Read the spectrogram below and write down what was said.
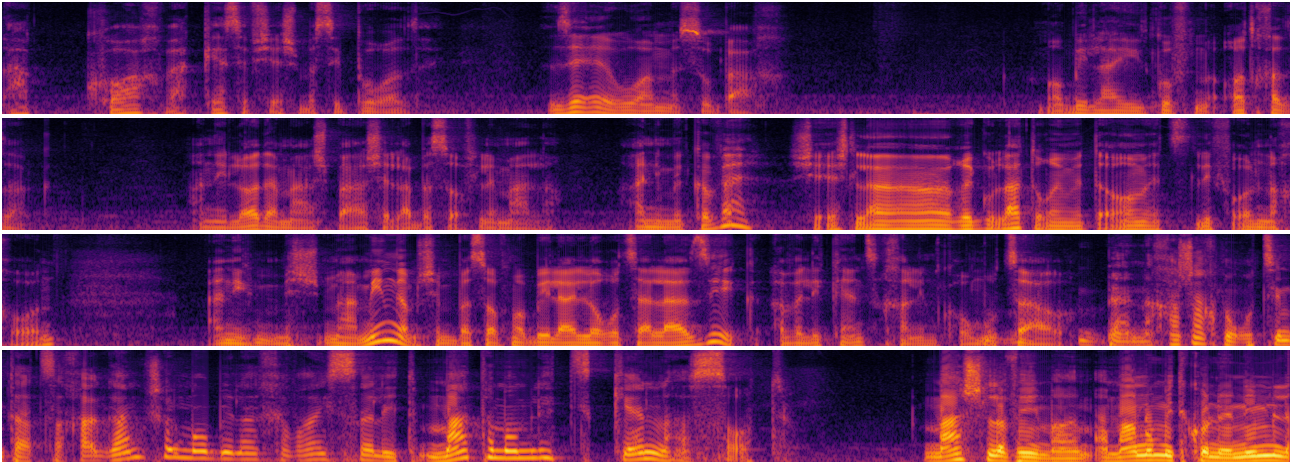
הכוח והכסף שיש בסיפור הזה. זה אירוע מסובך. מובילאיי היא גוף מאוד חזק. אני לא יודע מה ההשפעה שלה בסוף למעלה. אני מקווה שיש לרגולטורים את האומץ לפעול נכון. אני מאמין גם שבסוף מובילאיי לא רוצה להזיק, אבל היא כן צריכה למכור מוצר. בהנחה שאנחנו רוצים את ההצלחה גם של מובילאיי, חברה ישראלית, מה אתה ממליץ כן לעשות? מה השלבים? אמרנו מתכוננים ל,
